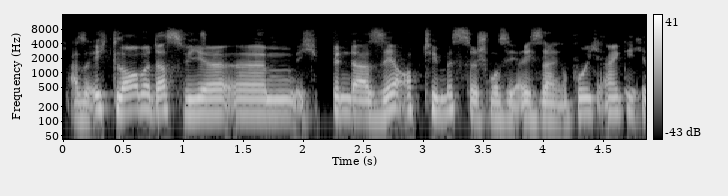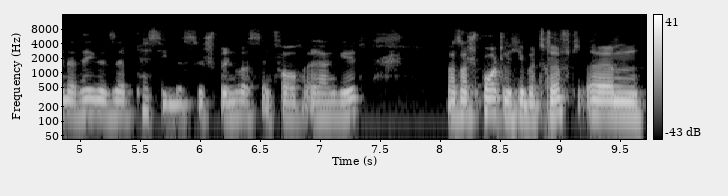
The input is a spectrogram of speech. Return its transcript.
Also ich glaube, dass wir, ähm, ich bin da sehr optimistisch, muss ich ehrlich sagen, obwohl ich eigentlich in der Regel sehr pessimistisch bin, was den VfL angeht, was das Sportliche betrifft. Ähm,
